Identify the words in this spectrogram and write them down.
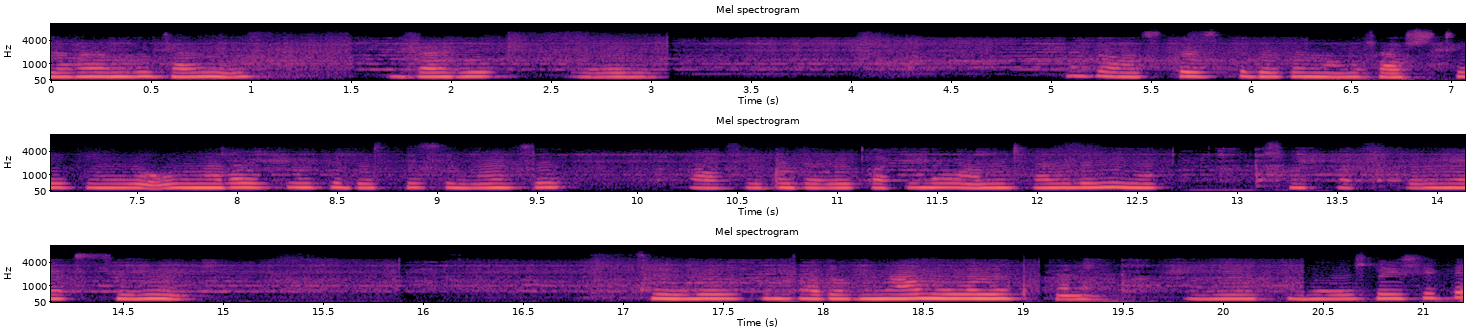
জায়গায় আমরা জানি যাই কিন্তু আস্তে আস্তে দেখেন মানুষ আসছে কিন্তু ওনারাও কিন্তু দেখতেছি মনে হচ্ছে আফ্রিকা যাবে পাখি না আমি তাই জানি না সব পাখি এক ছিল ছিল তাদের নাম মনে থাকে না বয়স হয়েছে তো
